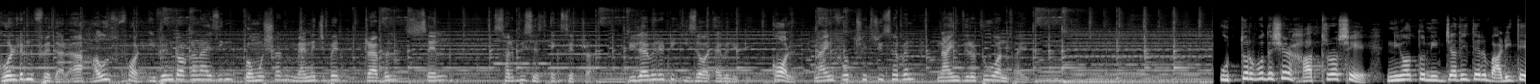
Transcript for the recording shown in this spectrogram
Golden feather a house for event organizing promotion management travel sale services etcetera reliability is our ability call nine four three three seven nine zero two one five উত্তরপ্রদেশের হাথরসে নিহত নির্যাতিতের বাড়িতে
